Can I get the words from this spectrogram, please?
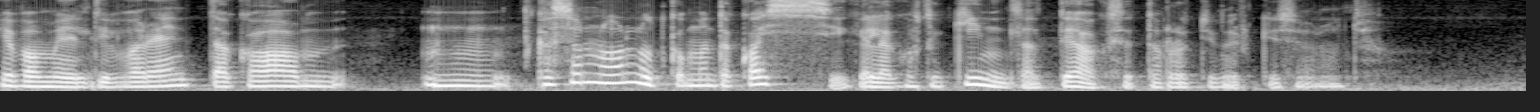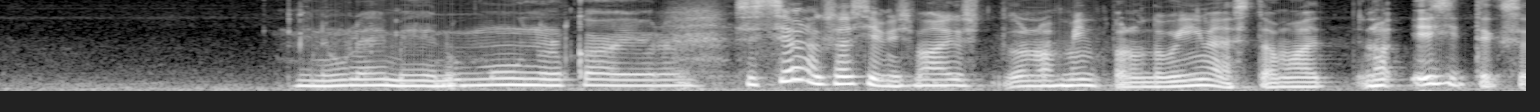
ebameeldiv variant, aga Mm, kas on olnud ka mõnda kassi, kelle kohta kindlalt tehakse, et on rotimürki söönud? Minule ei meenu. minul ka ei ole. sest see on üks asi, mis ma just noh, mind pannud nagu imestama, et noh, esiteks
